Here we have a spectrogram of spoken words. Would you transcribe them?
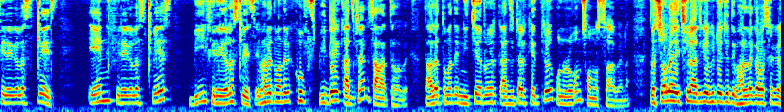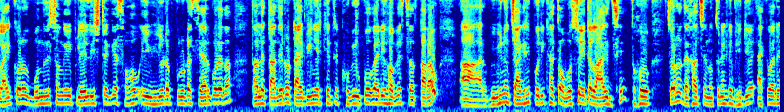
ফিরে গেল স্পেস। এন ফিরে গেল স্পেস বি ফিরে গেল স্পেস এভাবে তোমাদের খুব স্পিডে কাজটা চালাতে হবে। তাহলে তোমাদের নিচের রোয়ের কাজটার ক্ষেত্রেও কোনো রকম সমস্যা হবে না। তো চলো, এই ছিল আজকের ভিডিও যদি ভালো লাগে, অবশ্যই লাইক করো। বন্ধুদের সঙ্গে এই প্লে লিস্টটাকে সহ এই ভিডিওটা পুরোটা শেয়ার করে দাও। তাহলে তাদেরও টাইপিং এর ক্ষেত্রে খুবই উপকারী হবে তারাও। আর বিভিন্ন চাকরি পরীক্ষায় তো অবশ্যই এটা লাগছে। তো চলো, দেখা হচ্ছে নতুন একটা ভিডিও একেবারে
